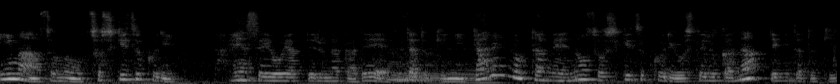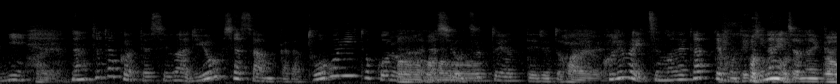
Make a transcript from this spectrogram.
今その組織づくり編成をやってる中で見た時にうん誰のための組織づくりをしてるかなって見た時になんとなく私は利用者さんから遠いところの話をずっとやってると。はい。これはいつまでたってもできないんじゃないかな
